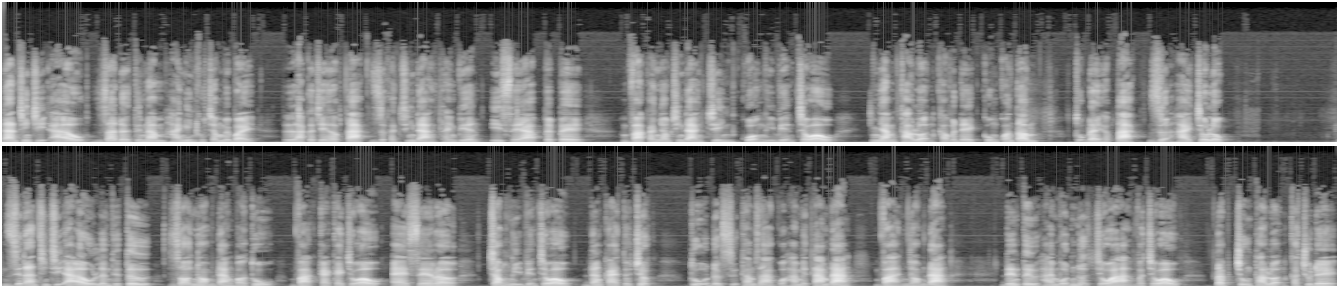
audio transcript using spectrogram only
đàn Chính trị Á-Âu ra đời từ năm 2017 là cơ chế hợp tác giữa các chính đảng thành viên ICAPP và các nhóm chính đảng chính của Nghị viện châu Âu nhằm thảo luận các vấn đề cùng quan tâm, thúc đẩy hợp tác giữa hai châu lục. Diễn đàn Chính trị Á-Âu lần thứ tư do nhóm đảng bảo thủ và cải cách châu Âu ECR trong Nghị viện châu Âu đăng cai tổ chức thu hút được sự tham gia của 28 đảng và nhóm đảng đến từ 21 nước châu Á và châu Âu tập trung thảo luận các chủ đề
